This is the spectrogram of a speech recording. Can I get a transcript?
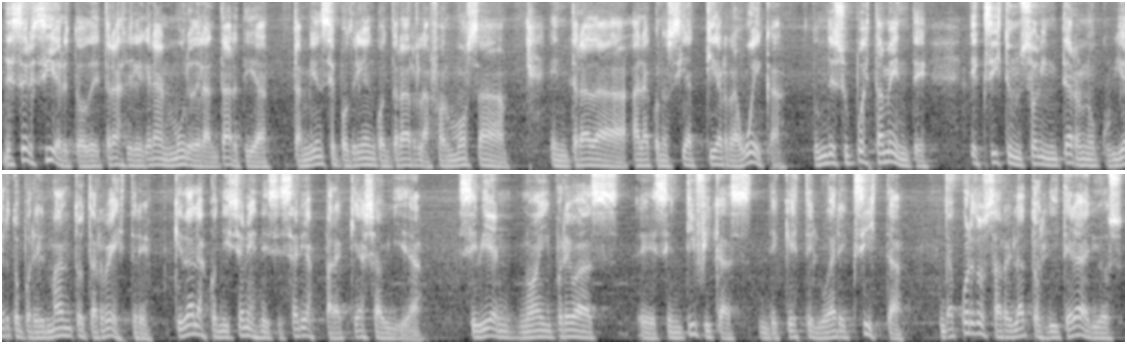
De ser cierto, detrás del gran muro de la Antártida también se podría encontrar la famosa entrada a la conocida Tierra Hueca, donde supuestamente existe un sol interno cubierto por el manto terrestre que da las condiciones necesarias para que haya vida. Si bien no hay pruebas eh, científicas de que este lugar exista, de acuerdo a relatos literarios,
